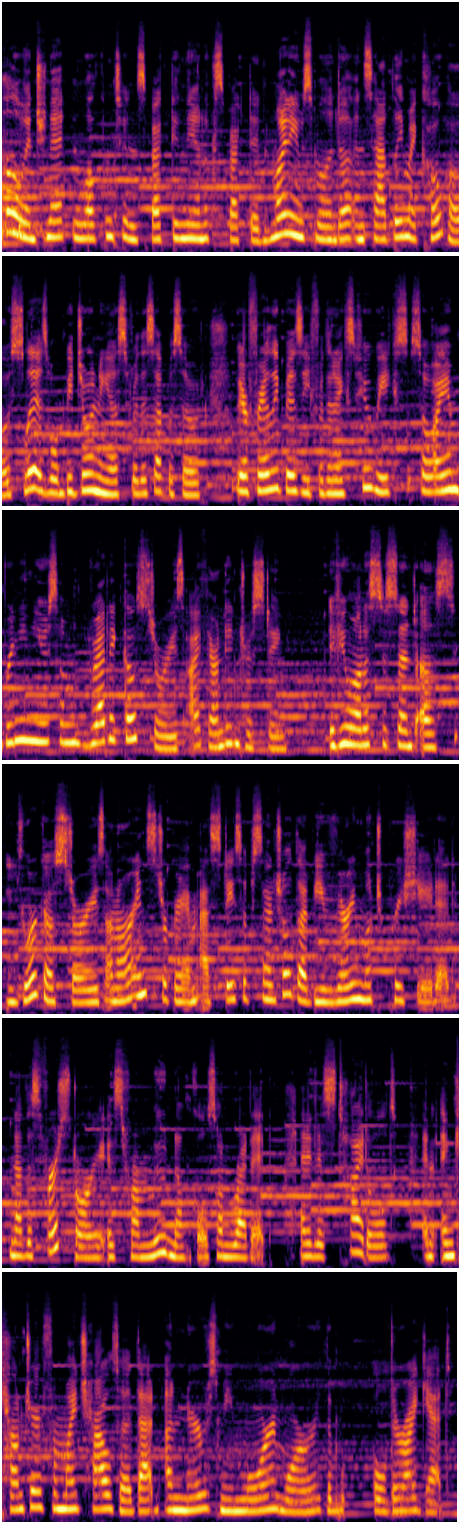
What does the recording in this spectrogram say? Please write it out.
Hello, Internet, and welcome to Inspecting the Unexpected. My name is Melinda, and sadly, my co host, Liz, won't be joining us for this episode. We are fairly busy for the next few weeks, so I am bringing you some Reddit ghost stories I found interesting. If you want us to send us your ghost stories on our Instagram at Stay Substantial, that'd be very much appreciated. Now, this first story is from Mood Knuckles on Reddit, and it is titled An Encounter from My Childhood That Unnerves Me More and More the Older I Get.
